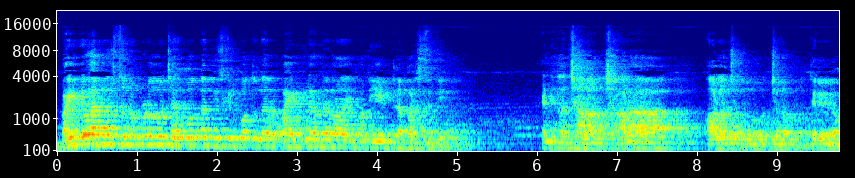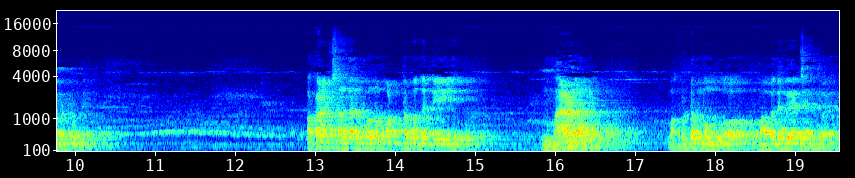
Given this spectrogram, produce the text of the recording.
బయట వారిని చూస్తున్నప్పుడు చనిపోతున్నారు తీసుకెళ్ళిపోతున్నారు బయట ఎవరైనా అయిపోతే ఏంటి నా పరిస్థితి? అండ్ ఇట్లా చాలా చాలా ఆలోచనలు చిన్నప్పుడు తెలివి కాబట్టి ఉండే ఒకనొక సందర్భంలో మొట్టమొదటి మరణం మా కుటుంబంలో మా వదిన గారు చనిపోయారు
